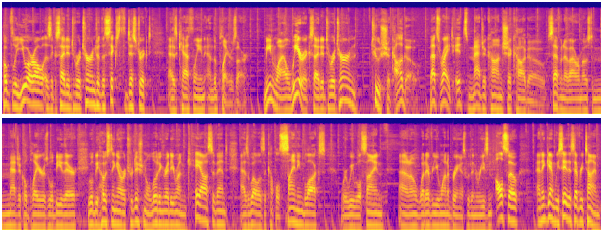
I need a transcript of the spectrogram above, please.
Hopefully, you are all as excited to return to the 6th District as Kathleen and the players are. Meanwhile, we are excited to return to Chicago. That's right, it's MagicCon Chicago. Seven of our most magical players will be there. We'll be hosting our traditional Loading Ready Run Chaos event, as well as a couple signing blocks where we will sign, I don't know, whatever you want to bring us within reason. Also, and again, we say this every time,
